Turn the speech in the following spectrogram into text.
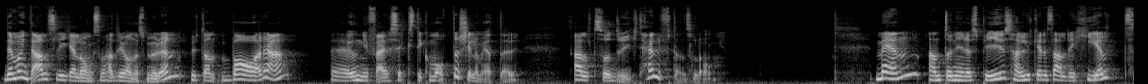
Den var inte alls lika lång som Hadrianusmuren, utan bara eh, ungefär 60,8 km. Alltså drygt hälften så lång. Men Antoninus Pius han lyckades aldrig helt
